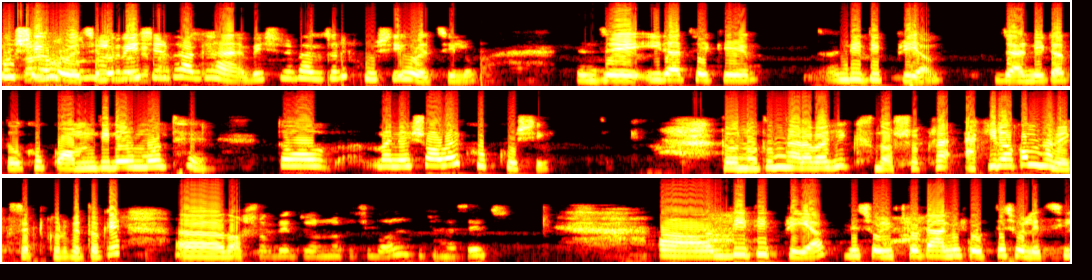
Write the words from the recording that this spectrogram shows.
খুশি হয়েছিল বেশিরভাগ হ্যাঁ বেশিরভাগ জনই খুশি হয়েছিল যে ইরা থেকে দিদি প্রিয়া। জার্নিটা তো খুব কম দিনের মধ্যে। তো মানে সবাই খুব খুশি। তো নতুন ধারাবাহিক দর্শকরা একই রকম ভাবে একসেপ্ট করবে তোকে? দর্শকদের জন্য কিছু বল কিছু মেসেজ দিদি প্রিয়া যে চরিত্রটা আমি করতে চলেছি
